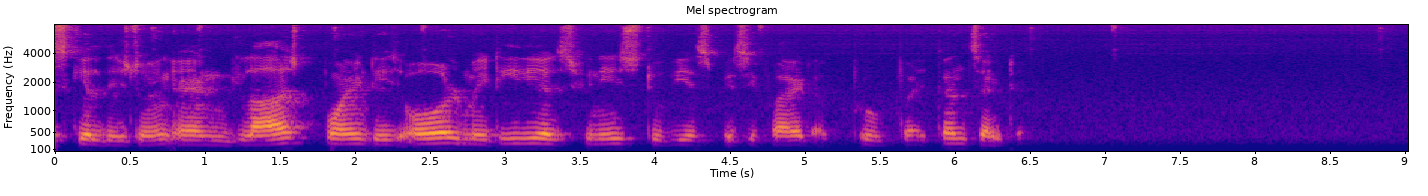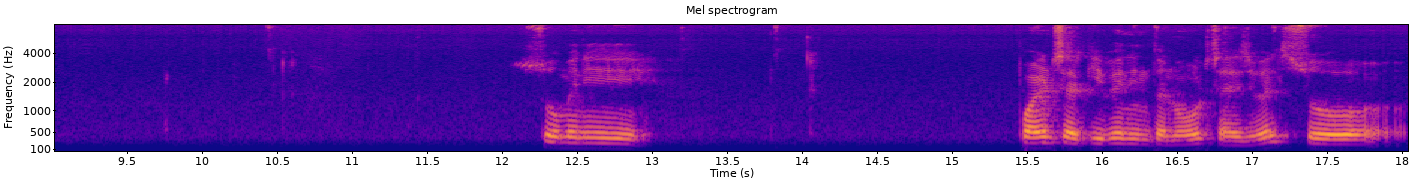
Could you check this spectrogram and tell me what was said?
scale this drawing. And last point is all materials finished to be specified approved by consultant so many points are given in the notes as well. So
